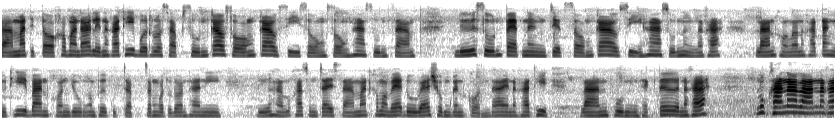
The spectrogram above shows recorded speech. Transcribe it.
สามารถติดต่อเข้ามาได้เลยนะคะ ที่เบอร์โทรศัพท์ 0 9 2 9 4 2 2 5 0 3 หรือ 0 8 1 7 2 9 4 5 0 1 นะคะ ร้านของเรานะคะ ตั้งอยู่ที่บ้านคอนยุงอำเภอกุจจับจังหวัดอุดรธานี หรือหากลูกค้าสนใจสามารถเข้ามาแวะดูแวะชมกันก่อนได้นะคะ ที่ร้านภูมินแท็กเตอร์นะคะ ลูกค้าหน้าร้านนะคะ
